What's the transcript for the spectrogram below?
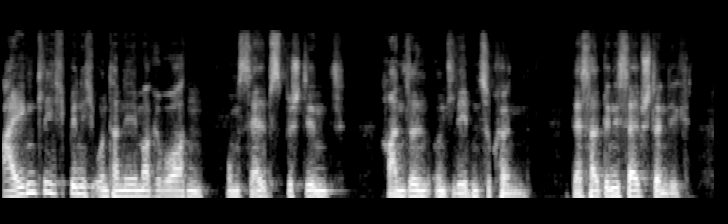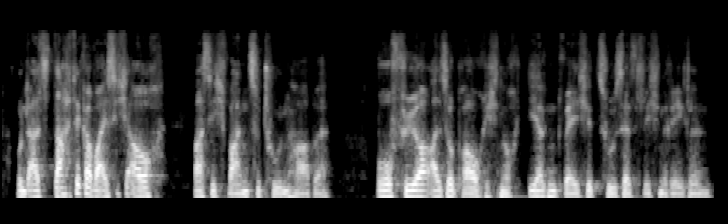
Eigentlich bin ich Unternehmer geworden, um selbstbestimmt handeln und leben zu können. Deshalb bin ich selbstständig. Und als Dachdecker weiß ich auch, was ich wann zu tun habe. Wofür also brauche ich noch irgendwelche zusätzlichen Regeln?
